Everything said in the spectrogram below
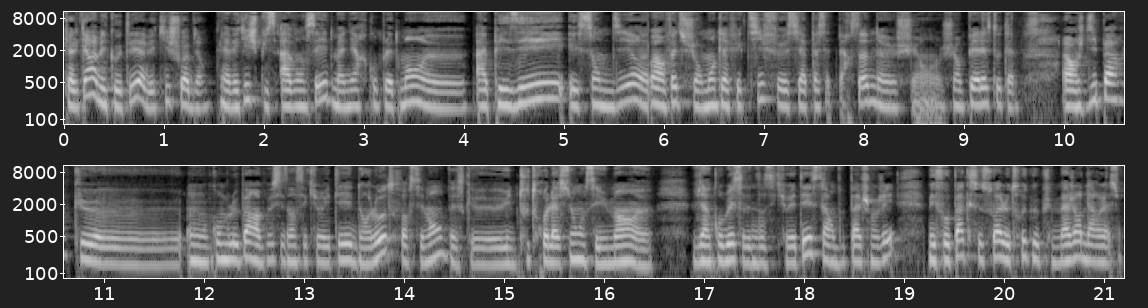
quelqu'un à mes côtés avec qui je sois bien et avec qui je puisse avancer de manière complètement euh, apaisée et sans me dire ouais en fait je suis en manque affectif s'il y a pas cette personne je suis en je suis en PLS total. Alors je dis pas que on comble pas un peu ses insécurités dans l'autre forcément parce que une toute relation c'est humain euh, vient combler certaines insécurités, ça on peut pas le changer, mais faut pas que ce soit le truc le plus majeur de la relation.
